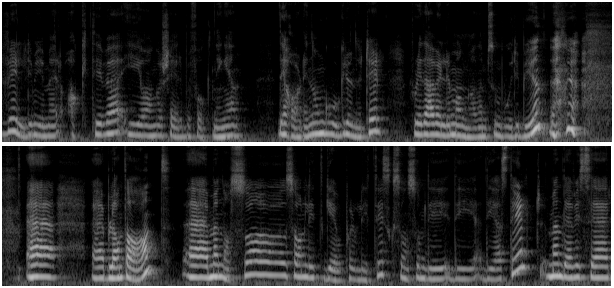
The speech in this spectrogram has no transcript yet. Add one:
veldig mye mer aktive i å engasjere befolkningen. Det har de noen gode grunner til, fordi det er veldig mange av dem som bor i byen. eh, eh, blant annet. Men også sånn litt geopolitisk, sånn som de, de, de er stilt. Men det vi ser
